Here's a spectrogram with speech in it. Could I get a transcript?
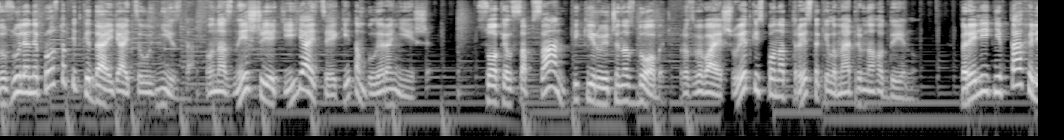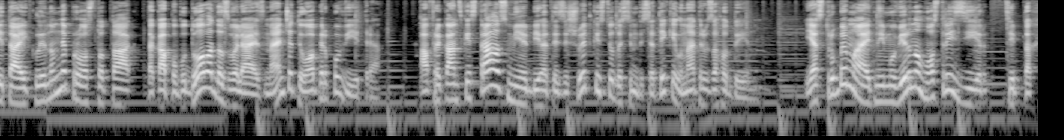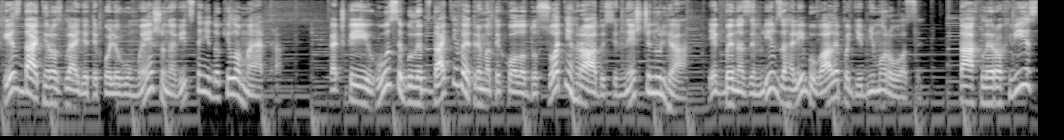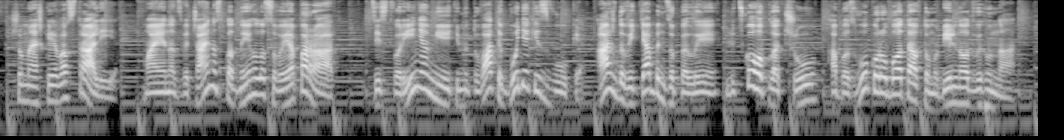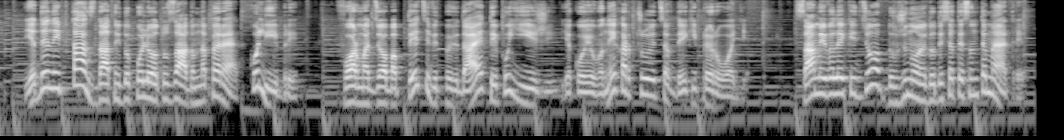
Зозуля не просто підкидає яйця у гнізда, вона знищує ті яйця, які там були раніше. Сокіл Сапсан, пікіруючи на здобич, розвиває швидкість понад 300 км на годину. Перелітні птахи літають клином не просто так, така побудова дозволяє зменшити опір повітря. Африканський страус вміє бігати зі швидкістю до 70 км за годину. Яструби мають неймовірно гострий зір. Ці птахи здатні розгледіти польову мишу на відстані до кілометра. Качки і гуси були б здатні витримати холод до сотні градусів нижче нуля, якби на землі взагалі бували подібні морози. Птах лирохвіст, що мешкає в Австралії, має надзвичайно складний голосовий апарат. Ці створіння вміють імітувати будь-які звуки, аж до виття бензопили, людського плачу або звуку роботи автомобільного двигуна. Єдиний птах, здатний до польоту задом наперед колібрі. Форма дзьоба птиці відповідає типу їжі, якою вони харчуються в дикій природі. Самий великий дзьоб довжиною до 10 см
